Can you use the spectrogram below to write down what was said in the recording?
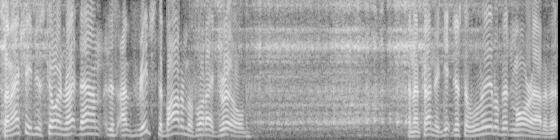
So I'm actually just going right down, this, I've reached the bottom of what I drilled. And I'm trying to get just a little bit more out of it.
